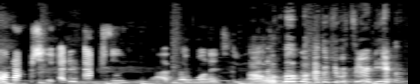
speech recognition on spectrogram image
Not actually. I didn't actually do that, but I wanted to do that. oh, I thought you were serious.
